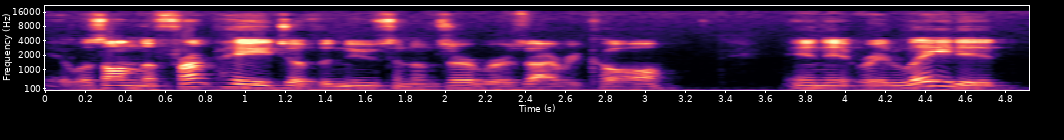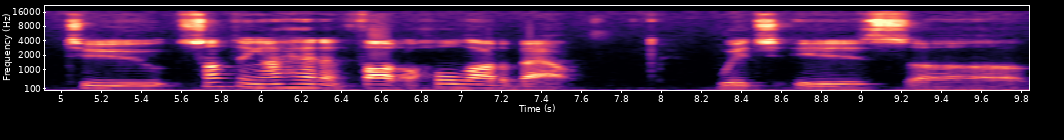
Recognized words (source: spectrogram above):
It was on the front page of the News and Observer, as I recall, and it related to something I hadn't thought a whole lot about, which is uh,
